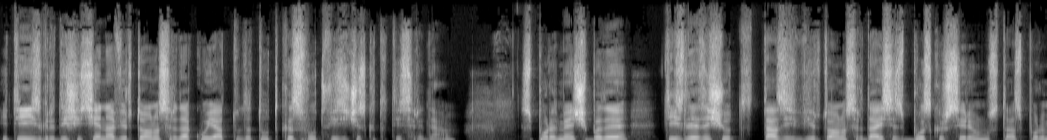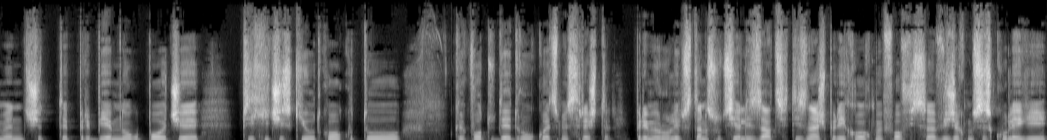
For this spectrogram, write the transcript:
и ти изградиш и си една виртуална среда, която да те откъсва от физическата ти среда. Според мен ще бъде ти излезеш от тази виртуална среда и се сблъскаш с реалността. Според мен ще те прибие много повече психически, отколкото каквото и да е друго, което сме срещали. Примерно липсата на социализация. Ти знаеш, преди ходихме в офиса, виждахме се с колеги,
